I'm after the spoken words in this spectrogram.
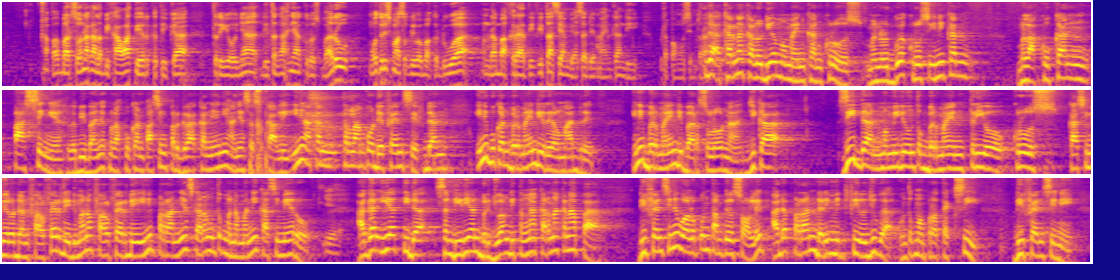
apa Barcelona akan lebih khawatir ketika trionya di tengahnya Kroos. Baru Modric masuk di babak kedua menambah kreativitas yang biasa dimainkan di beberapa musim terakhir. Enggak, karena kalau dia memainkan Cruz, menurut gua Cruz ini kan melakukan passing ya, lebih banyak melakukan passing pergerakannya ini hanya sesekali. Ini akan terlampau defensif dan ini bukan bermain di Real Madrid. Ini bermain di Barcelona. Jika Zidane memilih untuk bermain trio Cruz, Casemiro dan Valverde di mana Valverde ini perannya sekarang untuk menemani Casemiro. Iya. Agar ia tidak sendirian berjuang di tengah karena kenapa? Defense ini walaupun tampil solid, ada peran dari midfield juga untuk memproteksi defense ini.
